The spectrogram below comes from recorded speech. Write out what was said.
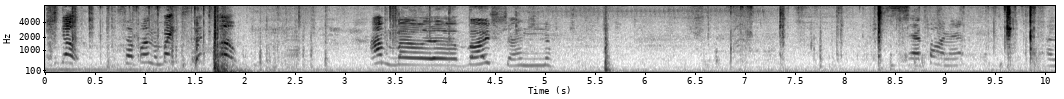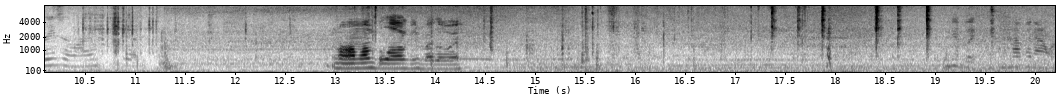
Let's go. Step on the bike. Let's go. I'm motivation. Step on it. Are these alive? Yeah. Mom, I'm vlogging, by the way. We have like half an hour.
